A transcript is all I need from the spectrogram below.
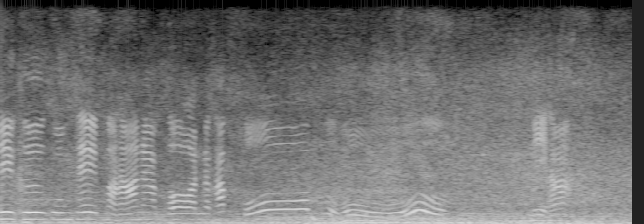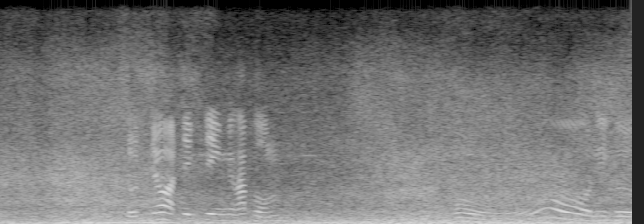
นี่คือกรุงเทพมหานครนะครับผมโอ้โห นี่ฮะ สุดยอดจริง ๆ นะครับผมโอ้โหนี่คือ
